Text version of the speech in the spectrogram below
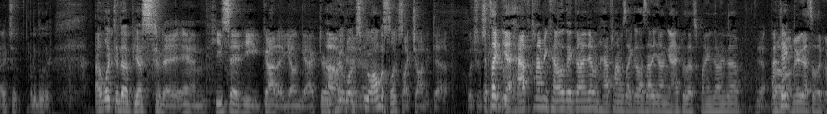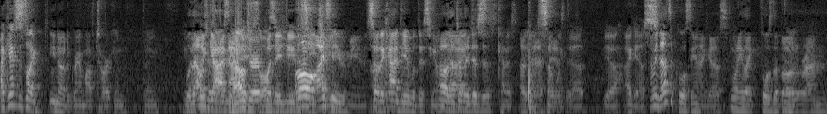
I just I looked it up yesterday, and he said he got a young actor Oh, who okay, looks okay. who almost looks like Johnny Depp, which was It's like yeah, half the time he kind of look like Johnny Depp, and half the time it's like, oh, is that a young actor that's playing Johnny Depp? yeah. I I think maybe that's what they're going. I guess it's like you know the Grand Moff Tarkin thing. You Well, know, that was they just got an That was actor, just but they do. CGI. The Oh, CG. I see what you mean. So they kind of did with this young Oh, that's what they did, just just- kind of Okay, yeah, something I like that. Yeah, I guess. I mean, that's a cool scene, I guess, when he like pulls the boat around.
